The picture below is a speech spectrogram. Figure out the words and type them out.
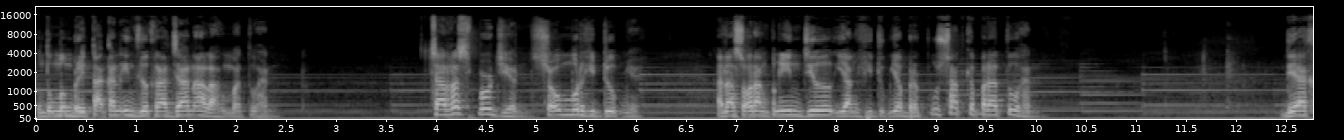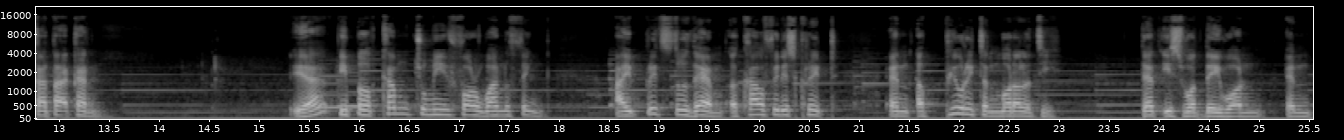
untuk memberitakan Injil Kerajaan Allah umat Tuhan. Charles Spurgeon seumur hidupnya adalah seorang penginjil yang hidupnya berpusat kepada Tuhan. Dia katakan, ya, people come to me for one thing. I preach to them a Calvinist creed and a Puritan morality. That is what they want and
